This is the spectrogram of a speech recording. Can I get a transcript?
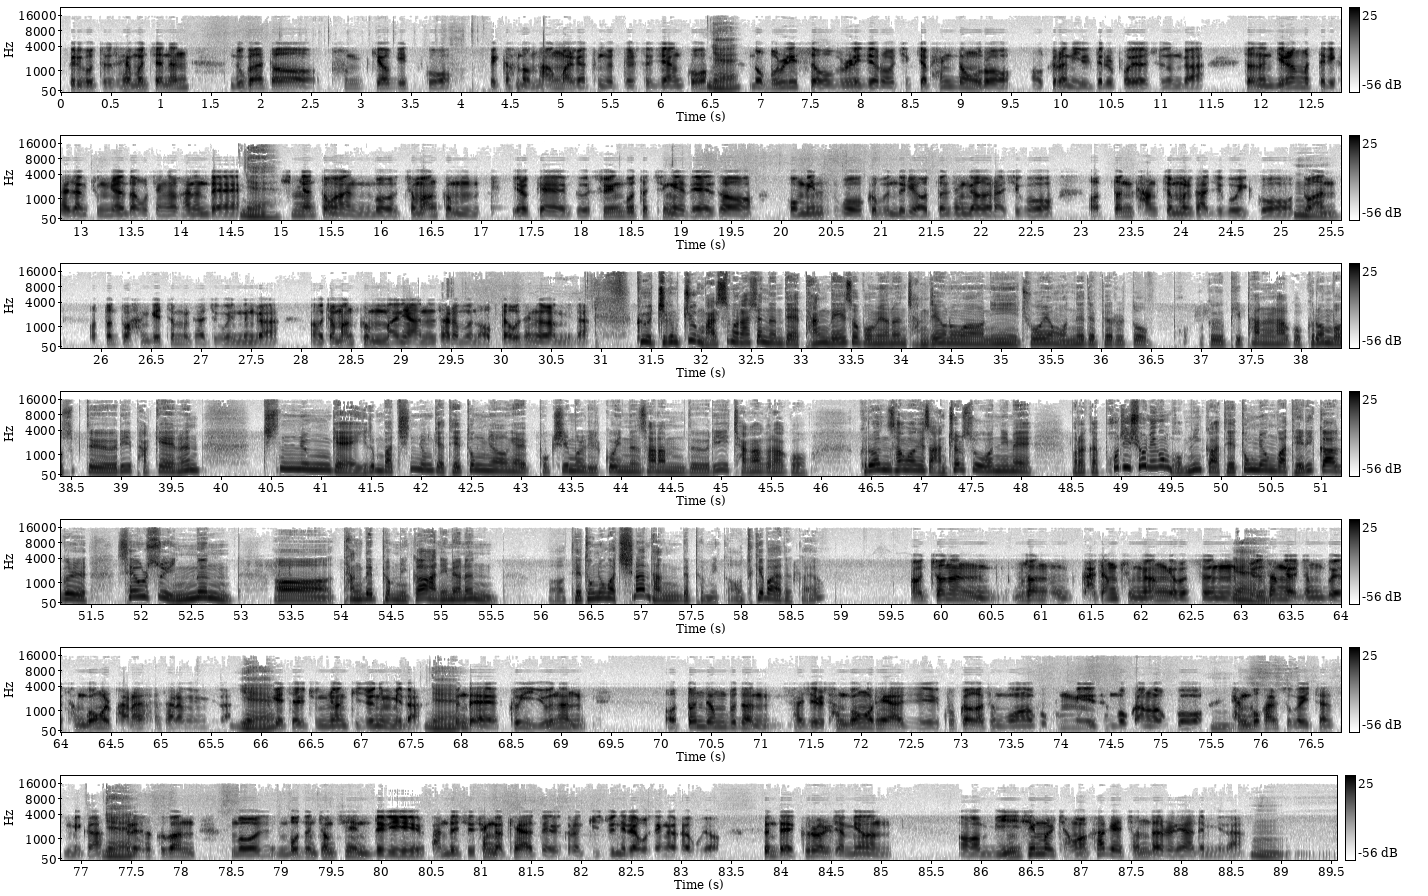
그리고 또 세 번째는 누가 더 품격 있고, 그러니까 뭐 막말 같은 것들 쓰지 않고, 예. 노블리스 오블리제로 직접 행동으로 어, 그런 일들을 보여주는가. 저는 이런 것들이 가장 중요하다고 생각하는데, 예. 10년 동안 뭐 저만큼 이렇게 그 스윙보터층에 대해서 고민하고 그분들이 어떤 생각을 하시고 어떤 강점을 가지고 있고 음. 또한 어떤 또 한계점을 가지고 있는가 어, 저만큼 많이 아는 사람은 없다고 생각합니다. 그 지금 쭉 말씀을 하셨는데 당 내에서 보면은 장재훈 의원이 주호영 원내대표를 또 그 비판을 하고 그런 모습들이 밖에는 친윤계 이른바 친윤계 대통령의 복심을 읽고 있는 사람들이 장악을 하고 그런 상황에서 안철수 의원님의 뭐랄까 포지셔닝은 뭡니까 대통령과 대립각을 세울 수 있는 어당 대표입니까 아니면은 어 대통령과 친한 당 대표입니까 어떻게 봐야 될까요? 어, 저는 우선 가장 중요한 것은 예. 윤석열 정부의 성공을 바라는 사람입니다. 예. 그게 제일 중요한 기준입니다. 예. 근데 그 이유는 어떤 정부든 사실 성공을 해야지 국가가 성공하고 국민이 행복하고 음. 행복할 수가 있지 않습니까? 예. 그래서 그건 뭐 모든 정치인들이 반드시 생각해야 될 그런 기준이라고 생각하고요. 근데 그러려면 어 민심을 정확하게 전달을 해야 됩니다. 음.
